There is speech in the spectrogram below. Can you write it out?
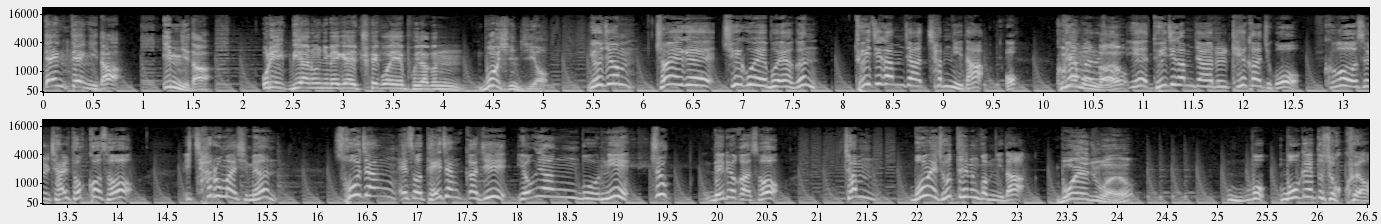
땡땡이다 입니다. 우리 미아노님에게 최고의 보약은 무엇인지요? 요즘 저에게 최고의 보약은 돼지 감자 차입니다. 어? 그게 뭔가요? 예, 돼지 감자를 캐가지고 그것을 잘 덮어서 이 차로 마시면 소장에서 대장까지 영양분이 쭉 내려가서 참 몸에 좋다는 겁니다. 뭐에 좋아요? 모, 목에도 좋고요.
